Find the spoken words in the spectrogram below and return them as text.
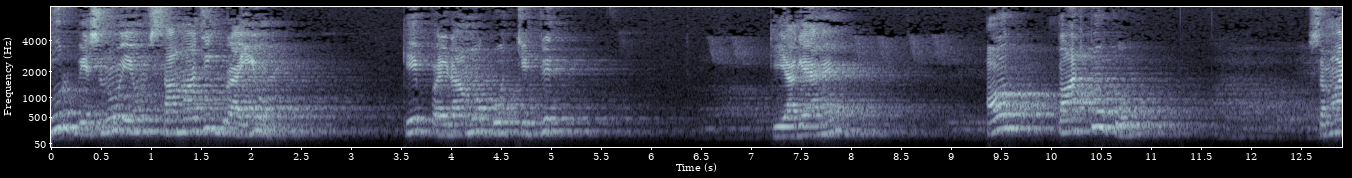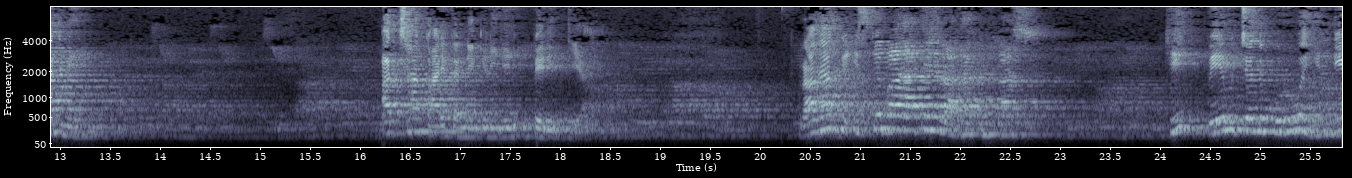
दुर्व्यसनों एवं सामाजिक बुराइयों के परिणामों को चित्रित किया गया है और पाठकों को समाज में अच्छा कार्य करने के लिए प्रेरित किया। राधा इसके बाद आते हैं राधा कृष्णदास। ठीक प्रेमचंद पूर्व हिंदी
